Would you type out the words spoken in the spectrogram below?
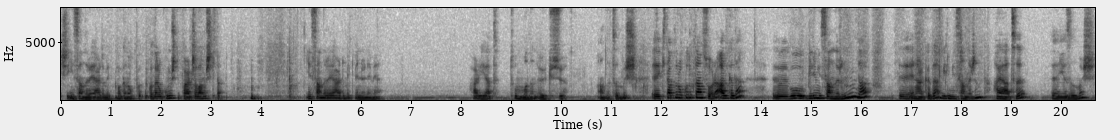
İşte insanlara yardım et. Bakın o, kadar okumuş ki parçalanmış kitap. İnsanlara yardım etmenin önemi. Harriet Tubman'ın öyküsü anlatılmış. E, kitapları okuduktan sonra arkada e, bu bilim insanlarının da e, en arkada bilim insanların hayatı e, yazılmış.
